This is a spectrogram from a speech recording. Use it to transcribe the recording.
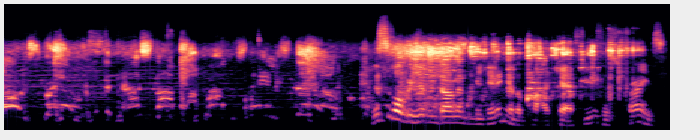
This is what we should have done at the beginning of the podcast. Jesus Christ.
